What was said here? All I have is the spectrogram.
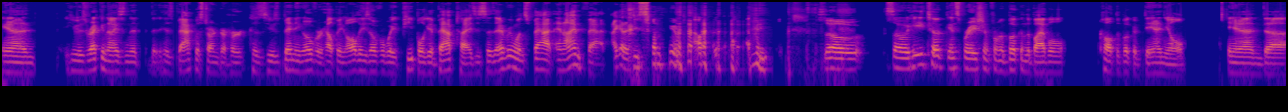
and he was recognizing that, that his back was starting to hurt because he was bending over helping all these overweight people get baptized. He says, Everyone's fat and I'm fat. I got to do something about it. so, so he took inspiration from a book in the Bible called the Book of Daniel. And uh,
